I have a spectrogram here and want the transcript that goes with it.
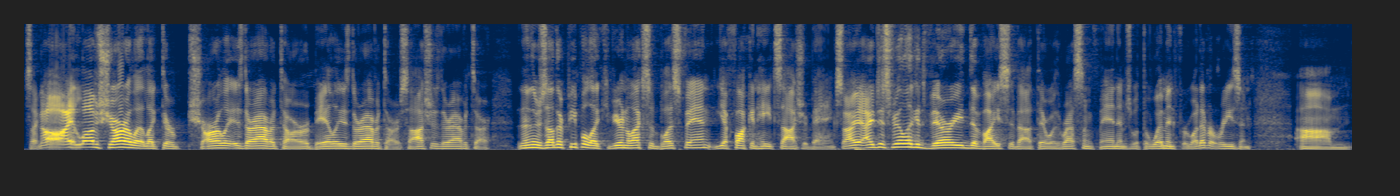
it's like, oh, I love Charlotte. Like their Charlotte is their avatar, or Bayley is their avatar, Sasha's their avatar. And then there's other people like if you're an Alexa Bliss fan, you fucking hate Sasha Banks. So I, I just feel like it's very divisive out there with wrestling fandoms with the women for whatever reason. Um,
